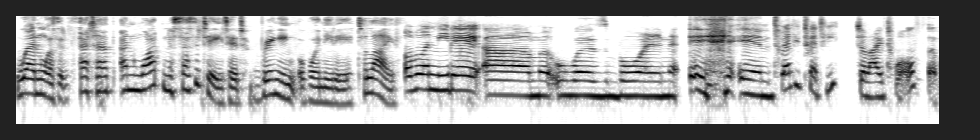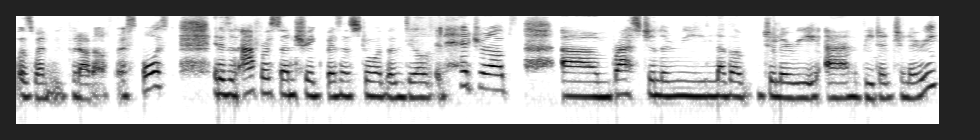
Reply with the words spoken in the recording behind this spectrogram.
When was it set up and what necessitated bringing Obonide to life? Obonide um, was born in 2020, July 12th. That was when we put out our first post. It is an Afrocentric business store that deals in head wraps, um, brass jewelry, leather jewelry, and beaded jewelry.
